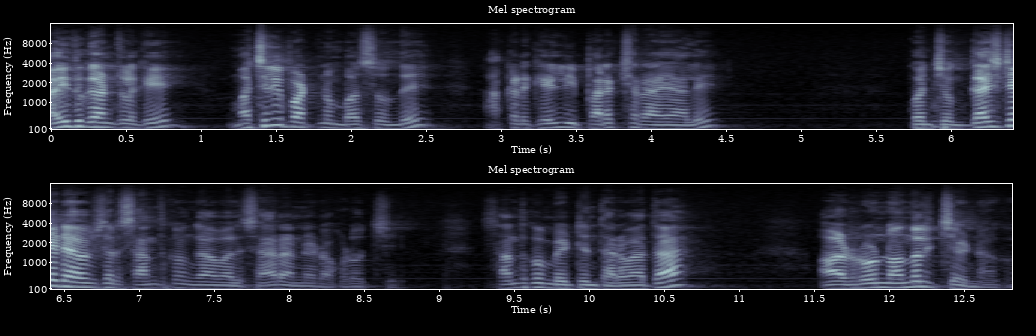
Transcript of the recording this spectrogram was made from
ఐదు గంటలకి మచిలీపట్నం బస్సు ఉంది. అక్కడికి వెళ్ళి పరీక్ష రాయాలి. కొంచెం గజిటెడ్ ఆఫీసర్ సంతకం కావాలి సార్ అన్నాడు ఒకడు వచ్చి సంతకం పెట్టిన తర్వాత ఆడు రెండు వందలు ఇచ్చాడు నాకు.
